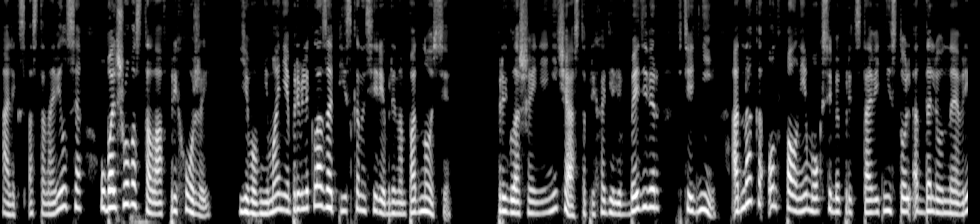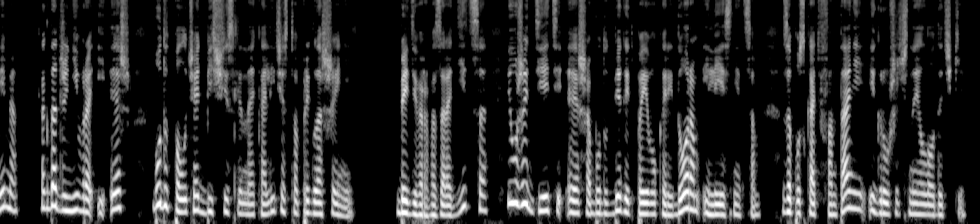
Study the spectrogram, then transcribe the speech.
Алекс остановился у большого стола в прихожей. Его внимание привлекла записка на серебряном подносе. Приглашения нечасто приходили в Бедивер в те дни, однако он вполне мог себе представить не столь отдаленное время, когда Дженнивра и Эш будут получать бесчисленное количество приглашений. Бедивер возродится, и уже дети Эша будут бегать по его коридорам и лестницам, запускать в фонтане игрушечные лодочки.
